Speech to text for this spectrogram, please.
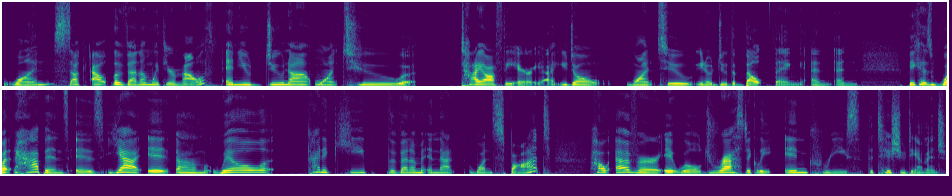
one suck out the venom with your mouth and you do not want to tie off the area. You don't want to, you know, do the belt thing and and because what happens is yeah, it um will kind of keep the venom in that one spot. However, it will drastically increase the tissue damage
